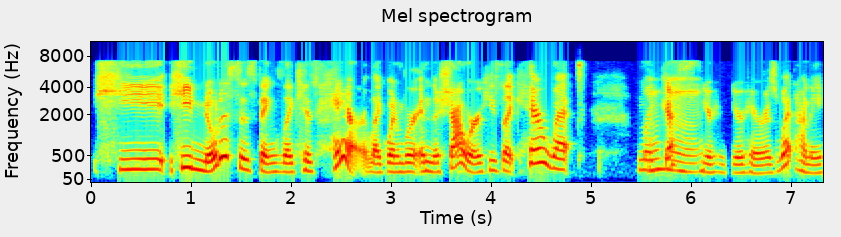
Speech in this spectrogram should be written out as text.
he he notices things like his hair. Like when we're in the shower, he's like hair wet. I'm like, yes, Mhm. your your hair is wet, honey.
